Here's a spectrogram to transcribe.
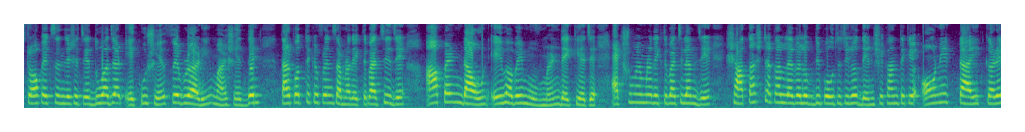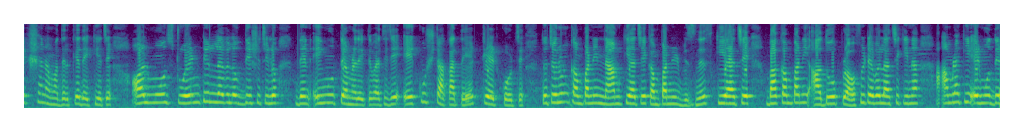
স্টক এক্সচেঞ্জ এসেছে দু হাজার একুশে ফেব্রুয়ারি মাসে। দেন তারপর থেকে ফ্রেন্ডস আমরা দেখতে পাচ্ছি যে আপ অ্যান্ড ডাউন এইভাবেই মুভমেন্ট দেখিয়েছে। একসময় আমরা দেখতে পাচ্ছিলাম যে সাতাশ টাকার লেভেল অবধি পৌঁছেছিল দেন সেখান থেকে অনেকটাই কারেকশন আমাদেরকে দেখিয়েছে। অলমোস্ট টোয়েন্টির লেভেল অবধি এসেছিল দেন এই মুহূর্তে আমরা দেখতে পাচ্ছি যে একুশ টাকাতে ট্রেড করছে। তো চলুন কোম্পানির নাম কি আছে কোম্পানির বিজনেস কি আছে, বা কোম্পানি আদৌ প্রফিটেবল আছে কিনা, আমরা কি এর মধ্যে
